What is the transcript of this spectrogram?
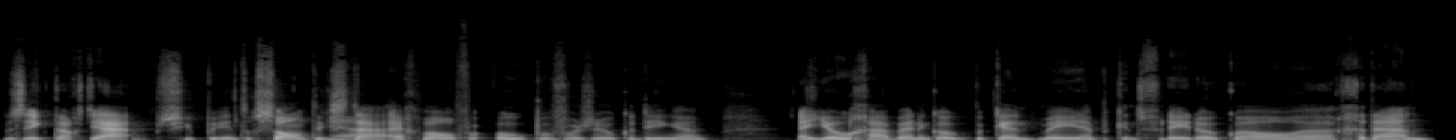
Dus ik dacht, ja, super interessant. Ik Ja. sta echt wel voor open voor zulke dingen. En yoga ben ik ook bekend mee, heb ik in het verleden ook al eh, gedaan.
